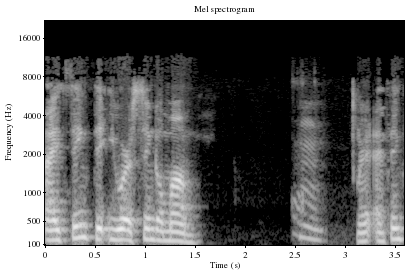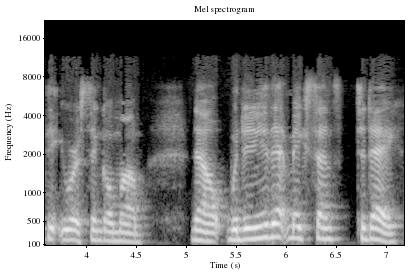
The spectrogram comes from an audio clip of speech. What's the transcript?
I think that you are a single mom. Hmm. Right? I think that you are a single mom. Now, would any of that make sense today?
